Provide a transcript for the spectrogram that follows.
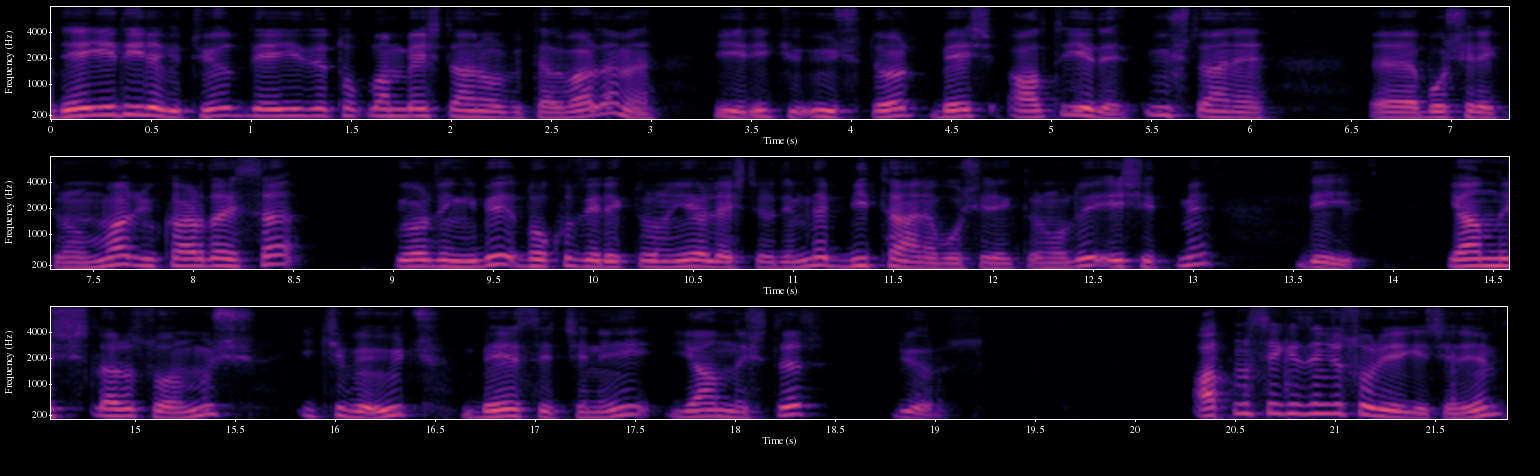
D7 ile bitiyor. D7'de toplam 5 tane orbital var değil mi? 1, 2, 3, 4, 5, 6, 7. 3 tane e, boş elektronum var. Yukarıda ise gördüğün gibi 9 elektronu yerleştirdiğimde bir tane boş elektron oluyor. Eşit mi? Değil. Yanlışları sormuş. 2 ve 3 B seçeneği yanlıştır diyoruz. 68. soruya geçelim.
